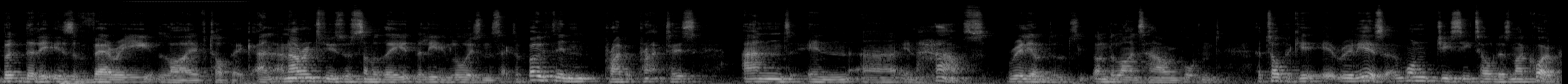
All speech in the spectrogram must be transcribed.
but that it is a very live topic. And, and our interviews with some of the, the leading lawyers in the sector, both in private practice and in uh, in house, really under, underlines how important a topic it, it really is. And one GC told us, and I quote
